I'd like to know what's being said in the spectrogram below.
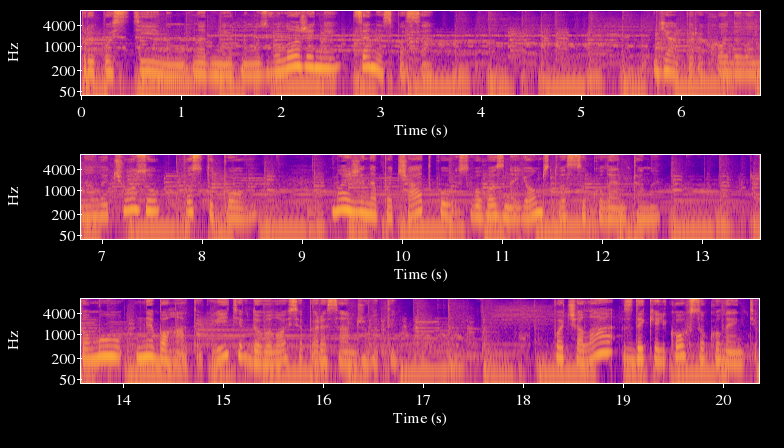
при постійному надмірному зволоженні це не спасе. Я переходила на лечузу поступово, майже на початку свого знайомства з сукулентами. Тому небагато квітів довелося пересаджувати. Почала з декількох сукулентів.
